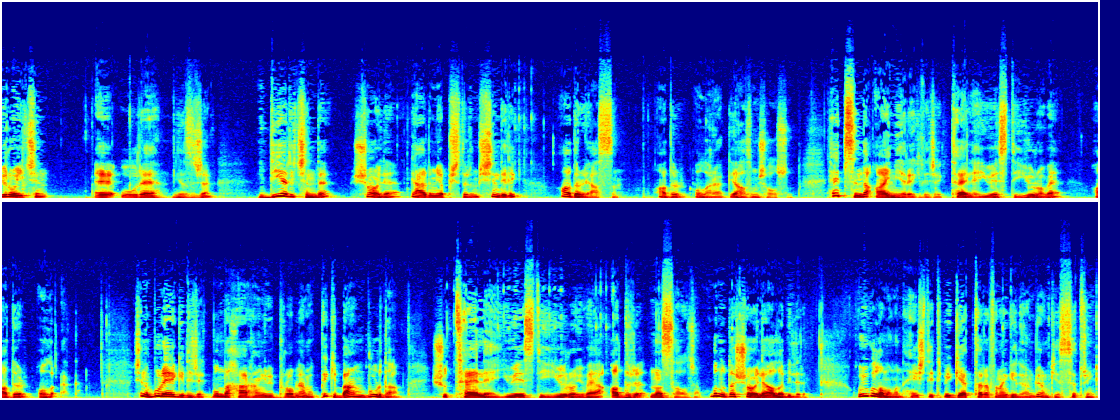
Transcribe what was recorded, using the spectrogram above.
Euro için EUR yazacak. Diğer için de şöyle geldim yapıştırdım. Şimdilik other yazsın. Other olarak yazmış olsun. Hepsinde aynı yere gidecek. TL, USD, Euro ve other olarak. Şimdi buraya gidecek. Bunda herhangi bir problem yok. Peki ben burada şu TL, USD, Euro veya other'ı nasıl alacağım? Bunu da şöyle alabilirim. Uygulamamın HTTP GET tarafına geliyorum. Diyorum ki string.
